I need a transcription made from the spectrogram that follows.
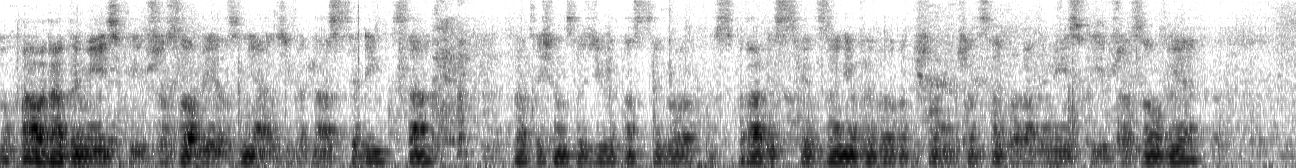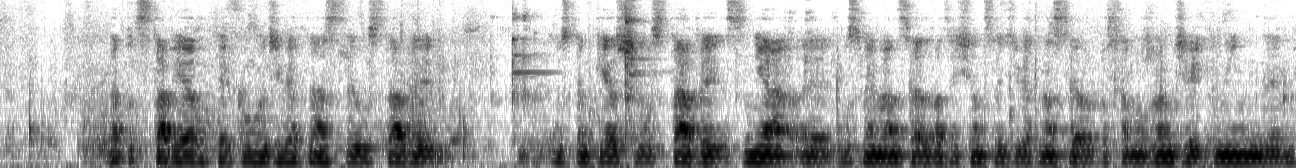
Uchwała Rady Miejskiej w Brzozowie z dnia 19 lipca 2019 roku w sprawie stwierdzenia wyboru przewodniczącego Rady Miejskiej w Brzozowie. Na podstawie artykułu 19 ustawy, ustęp 1 ustawy z dnia e, 8 marca 2019 roku o samorządzie gminnym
